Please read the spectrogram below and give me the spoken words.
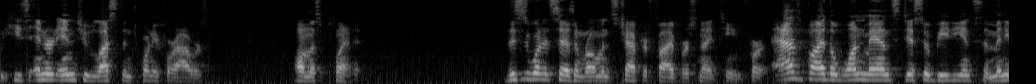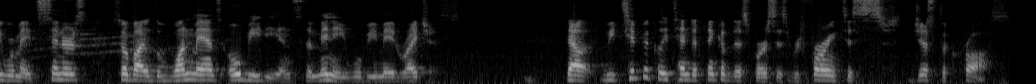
He's entered into less than 24 hours on this planet. This is what it says in Romans chapter 5 verse 19. For as by the one man's disobedience the many were made sinners, so by the one man's obedience the many will be made righteous. Now, we typically tend to think of this verse as referring to just the cross.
